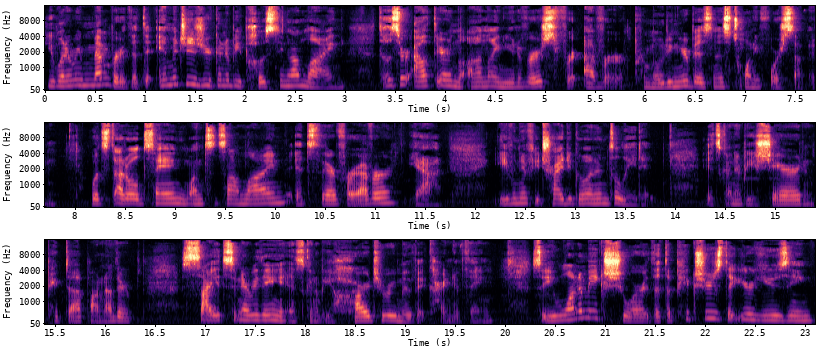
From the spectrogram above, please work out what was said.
you want to remember that the images you're going to be posting online, those are out there in the online universe forever, promoting your business 24/7. What's that old saying? Once it's online, it's there forever. Yeah. Even if you try to go in and delete it, it's going to be shared and picked up on other sites and everything. It's going to be hard to remove it, kind of thing. So, you want to make sure that the pictures that you're using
